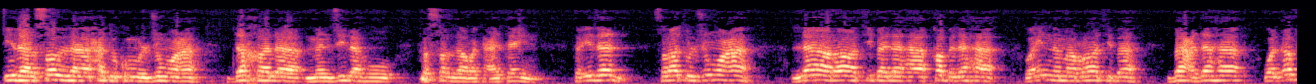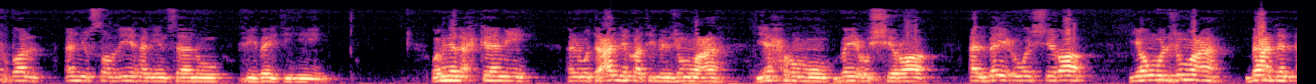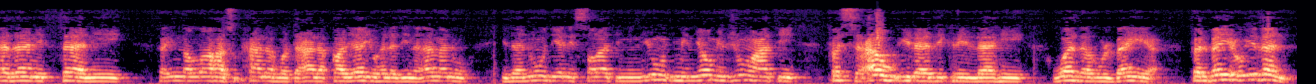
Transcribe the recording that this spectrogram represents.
إذا صلى أحدكم الجمعة دخل منزله فصلى ركعتين. فإذا صلاة الجمعة لا راتب لها قبلها وإنما الراتبة بعدها والأفضل أن يصليها الإنسان في بيته. ومن الأحكام المتعلقة بالجمعة يحرم بيع الشراء. البيع والشراء يوم الجمعة بعد الأذان الثاني. فإن الله سبحانه وتعالى قال يا أيها الذين آمنوا إذا نودي للصلاة من يوم, من يوم الجمعة فاسعوا إلى ذكر الله وذروا البيع. فالبيع إذن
